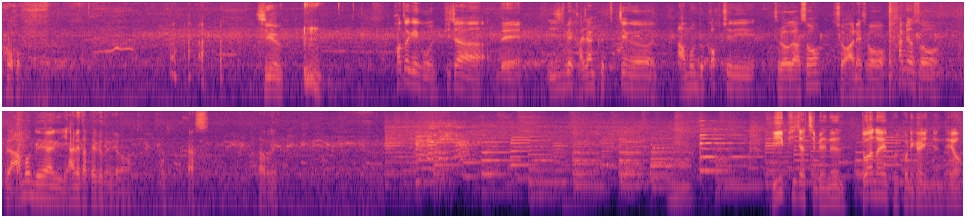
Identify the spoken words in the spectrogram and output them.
지금 화덕에 구운 피자인데 이 집의 가장 큰 특징은 아몬드 껍질이 들어가서 저 안에서 타면서 그 아몬드 향이 이 안에 다 배거든요. 이 피자집에는 또 하나의 볼거리가 있는데요.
